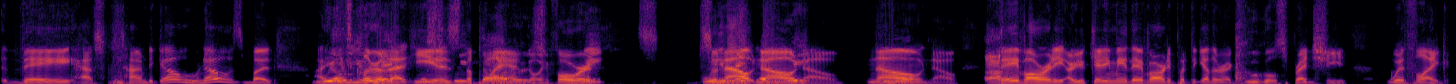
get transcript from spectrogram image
They have some time to go. Who knows? But Will it's clear that he is the plan going forward. wait? So now, them no, no, no, no. Ah, They've already, are you kidding me? They've already put together a Google spreadsheet with like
